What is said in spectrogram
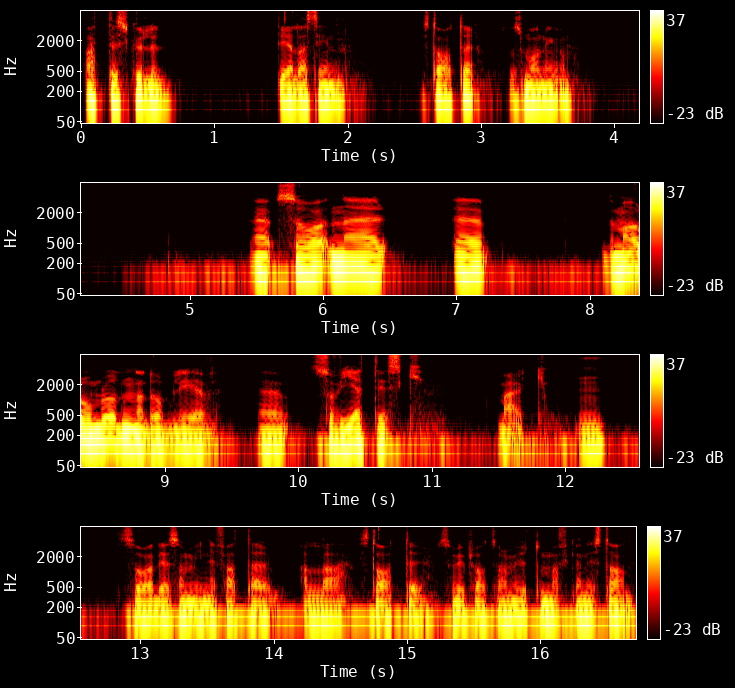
att det skulle delas in i stater så småningom. Eh, så när eh, de här områdena då blev eh, sovjetisk mark, Mm. så det som innefattar alla stater som vi pratar om utom Afghanistan,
